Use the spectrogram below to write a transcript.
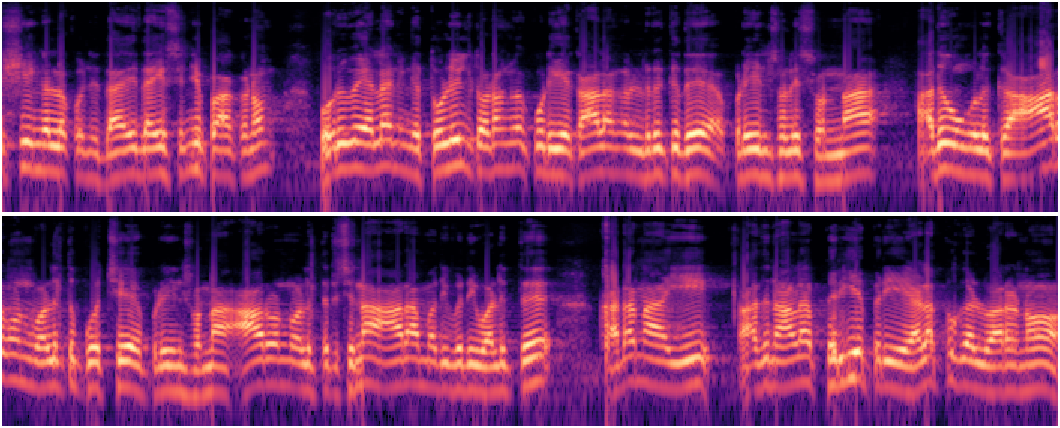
விஷயங்களில் கொஞ்சம் தயவு தயவு செஞ்சு பார்க்கணும். ஒருவேளை நீங்கள் தொழில் தொடங்கக்கூடிய காலங்கள் இருக்குது அப்படின்னு சொல்லி சொன்னால் அது உங்களுக்கு ஆர் ஒன் வலுத்து போச்சு அப்படின்னு சொன்னால் ஆர் ஒன் வலுத்துருச்சுன்னா ஆறாம் அதிபதி வலுத்து கடனாகி அதனால பெரிய பெரிய இழப்புகள் வரணும்.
